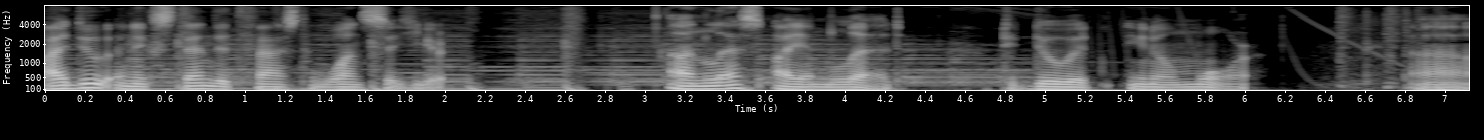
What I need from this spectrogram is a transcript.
I do an extended fast once a year, unless I am led to do it, you know, more. Uh,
